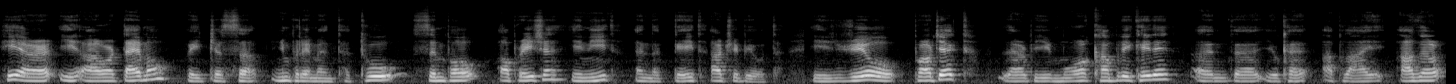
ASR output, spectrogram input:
here in our demo, we just uh, implement two simple operation init and get attribute. In real project, there'll be more complicated and uh, you can apply other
